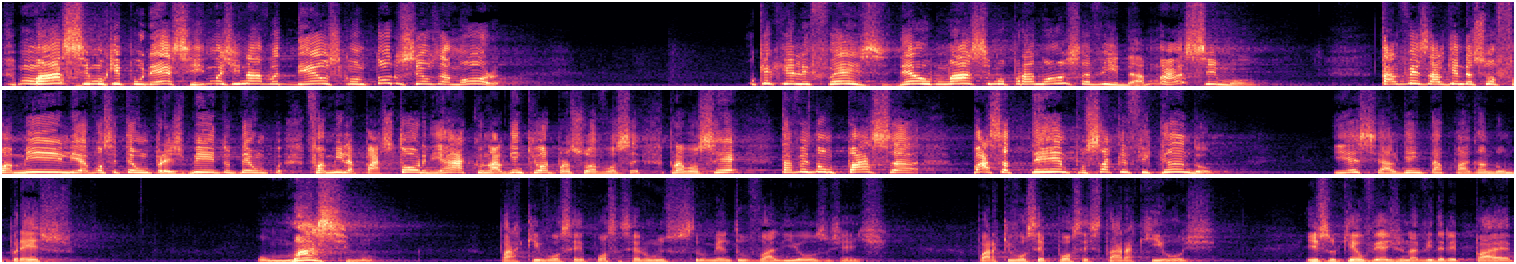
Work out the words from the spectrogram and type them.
Máximo que pudesse. Imaginava Deus com todo o seu amor o que, que ele fez? Deu o máximo para a nossa vida, máximo. Talvez alguém da sua família, você tem um presbítero, tem uma família pastor, diácono, alguém que ora para você, para você, talvez não passa, passa tempo sacrificando. E esse alguém está pagando um preço, o máximo, para que você possa ser um instrumento valioso, gente, para que você possa estar aqui hoje. Isso que eu vejo na vida de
